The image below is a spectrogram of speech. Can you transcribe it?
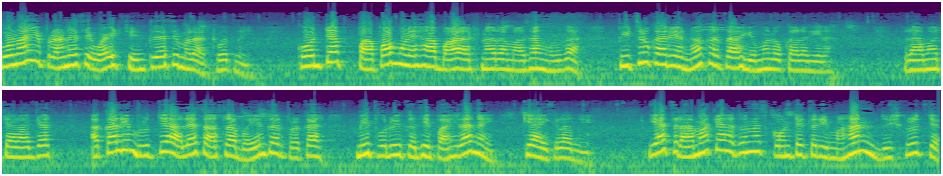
कोणाही प्राण्याचे वाईट चिंतल्याचे मला आठवत नाही. कोणत्या पापामुळे हा बाळ असणारा माझा मुलगा पितृकार्य न करता यमलोकाला गेला. रामाच्या राज्यात अकाली मृत्यू आल्याचा असला भयंकर प्रकार मी पूर्वी कधी पाहिला नाही की ऐकला नाही. यात रामाच्या हातूनच कोणते तरी महान दुष्कृत्य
